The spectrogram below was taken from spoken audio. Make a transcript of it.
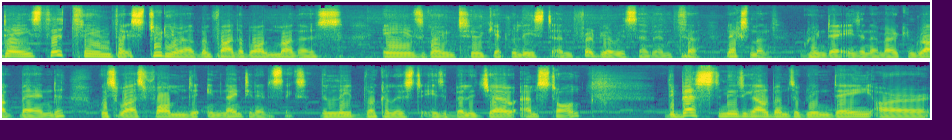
Day's 13th studio album, Father Ball Mothers, is going to get released on February 7th, uh, next month. Green Day is an American rock band which was formed in 1986. The lead vocalist is Billie Joe Armstrong. The best music albums of Green Day are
